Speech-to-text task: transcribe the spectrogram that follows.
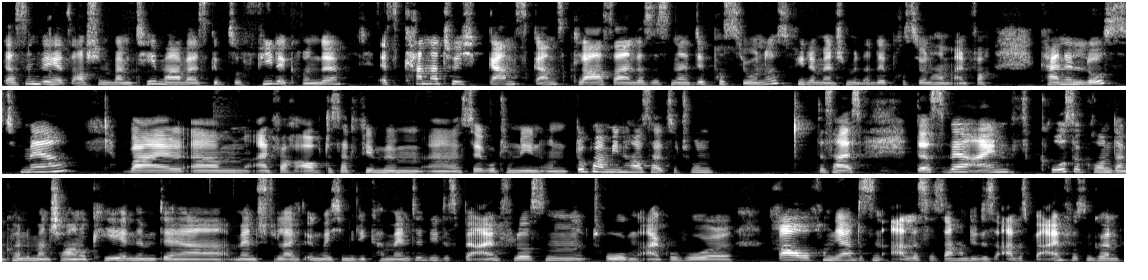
da sind wir jetzt auch schon beim Thema, weil es gibt so viele Gründe. Es kann natürlich ganz, ganz klar sein, dass es eine Depression ist. Viele Menschen mit einer Depression haben einfach keine Lust mehr, weil ähm, einfach auch, das hat viel mit dem äh, Serotonin- und Dopaminhaushalt zu tun. Das heißt, das wäre ein großer Grund. Dann könnte man schauen, okay, nimmt der Mensch vielleicht irgendwelche Medikamente, die das beeinflussen, Drogen, Alkohol, Rauchen, ja, das sind alles so Sachen, die das alles beeinflussen können.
